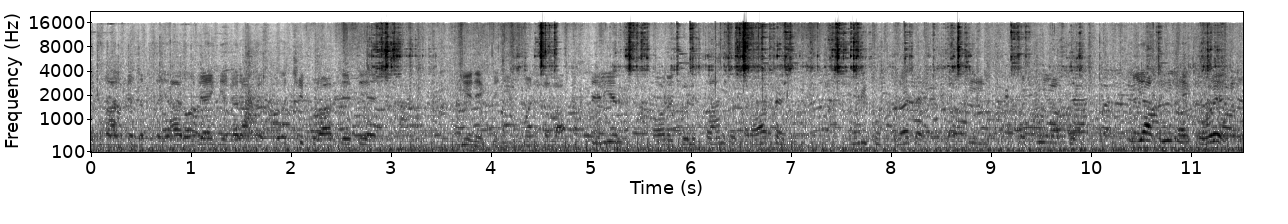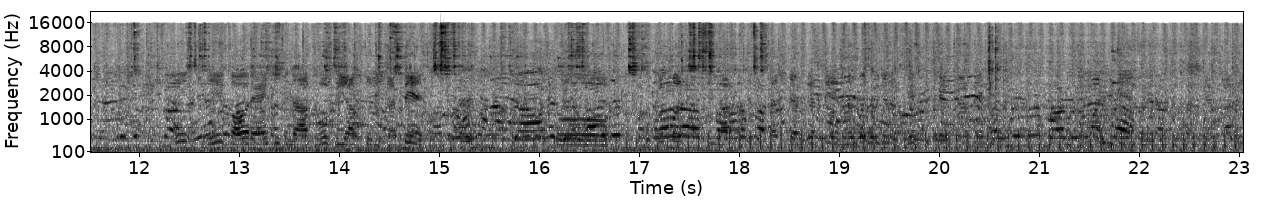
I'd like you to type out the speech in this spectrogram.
एक साल के अंदर तैयार हो जाएगी अगर आप इसको अच्छी खुराक देते हैं। ये देखते हैं माशाल्लाह। ऑस्ट्रेलियन और अफ़गानिस्तान का खराब है बड़ी खूबसूरत है। बाकी बच्चे आपको या फिर एक होए। एक, और है जी जनाब वो भी आपको दिखाते हैं। तो मुकम्मल करते हैं। नंबर वगैरह फिर से शेयर कर देंगे मुकम्मल डिटेल वगैरह आपको शेयर कर दी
